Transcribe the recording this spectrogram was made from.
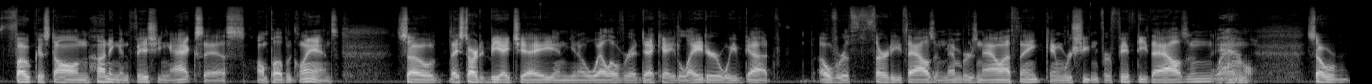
focused on hunting and fishing access on public lands. So they started BHA, and you know, well over a decade later, we've got over thirty thousand members now, I think, and we're shooting for fifty thousand. Wow. And so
